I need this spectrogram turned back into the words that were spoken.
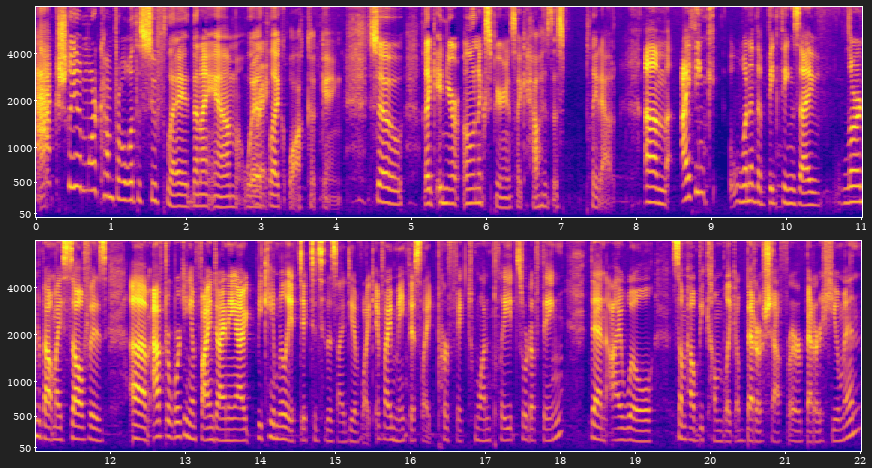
actually am more comfortable with a souffle than I am with right. like wok cooking. So, like in your own experience, like how has this played out? Um, I think one of the big things I've learned about myself is um, after working in fine dining, I became really addicted to this idea of like if I make this like perfect one plate sort of thing, then I will somehow become like a better chef or a better human.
